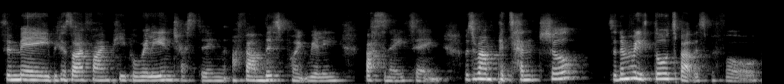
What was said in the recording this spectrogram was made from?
for me, because I find people really interesting, I found this point really fascinating, was around potential. So I never really thought about this before.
